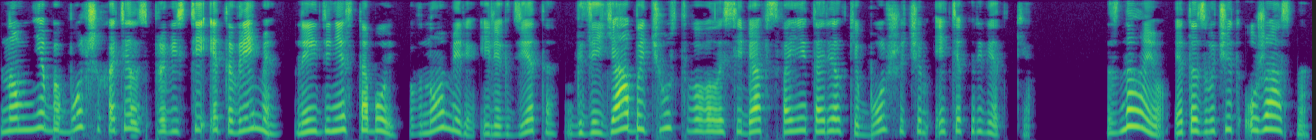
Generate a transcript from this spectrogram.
Но мне бы больше хотелось провести это время наедине с тобой, в номере или где-то, где я бы чувствовала себя в своей тарелке больше, чем эти креветки. Знаю, это звучит ужасно.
